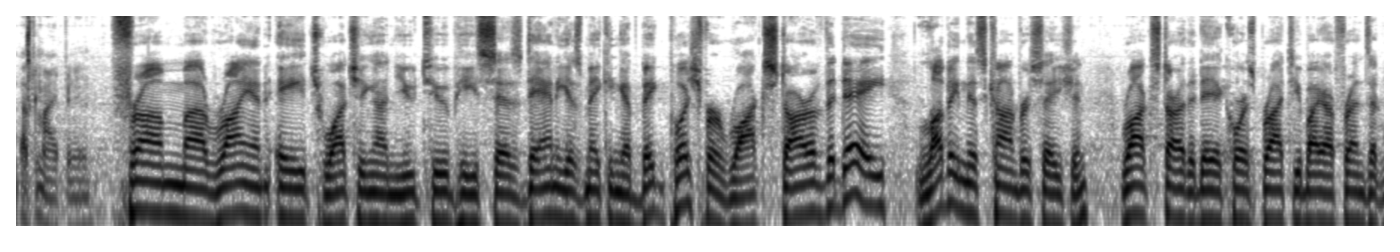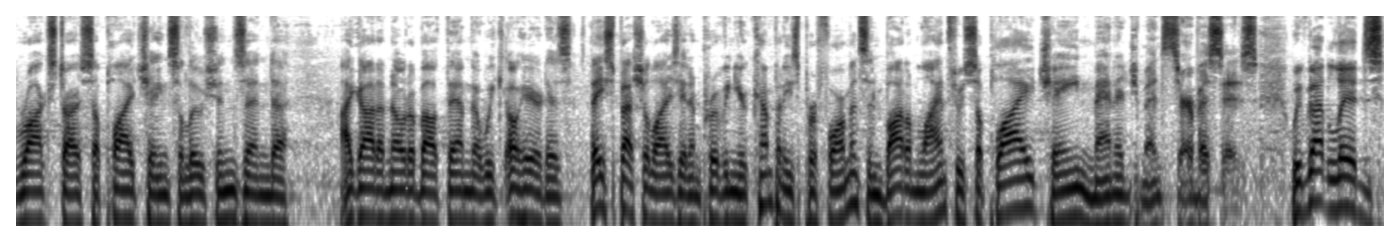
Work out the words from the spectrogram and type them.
That's my opinion. From uh, Ryan H. watching on YouTube, he says Danny is making a big push for Rock Star of the Day. Loving this conversation. Rock Star of the Day, of course, brought to you by our friends at Rockstar Supply Chain Solutions. And uh, I got a note about them that we. Oh, here it is. They specialize in improving your company's performance and bottom line through supply chain management services. We've got lids.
